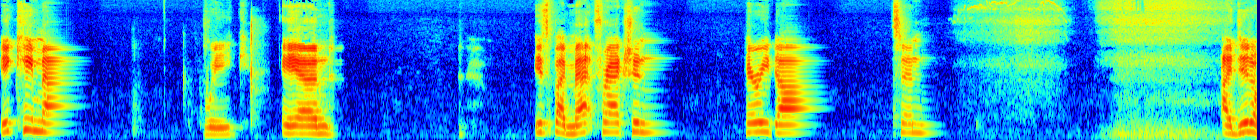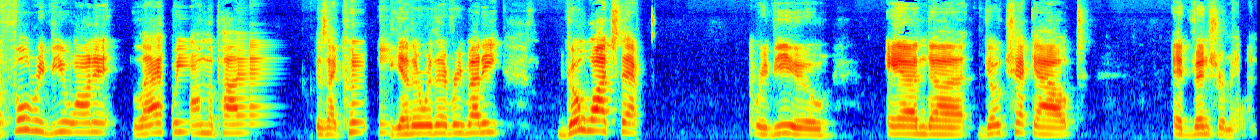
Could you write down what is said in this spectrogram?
It came out this week, and it's by Matt Fraction, Terry Dodson. I did a full review on it last week on the podcast because I couldn't be together with everybody. Go watch that review and uh, go check out Adventure Man.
